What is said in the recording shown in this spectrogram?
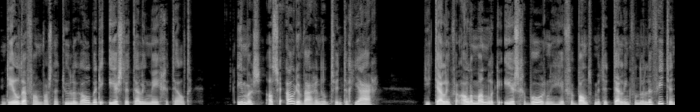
Een deel daarvan was natuurlijk al bij de eerste telling meegeteld. Immers, als zij ouder waren dan twintig jaar. Die telling van alle mannelijke eerstgeborenen heeft verband met de telling van de Levieten.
